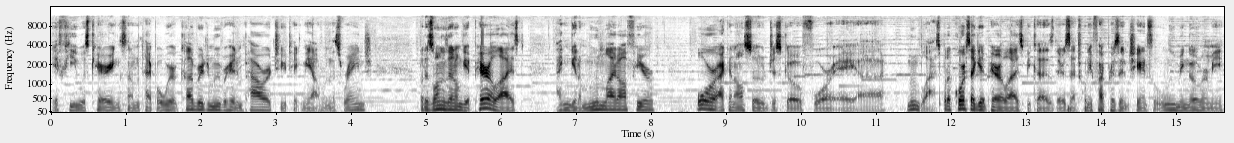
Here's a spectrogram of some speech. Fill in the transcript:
if he was carrying some type of weird coverage move or hidden power to take me out from this range. But as long as I don't get paralyzed, I can get a Moonlight off here, or I can also just go for a uh, Moonblast. But of course I get paralyzed because there's that 25% chance looming over me.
